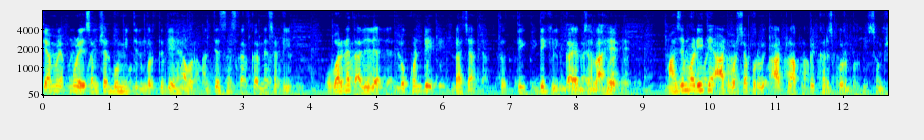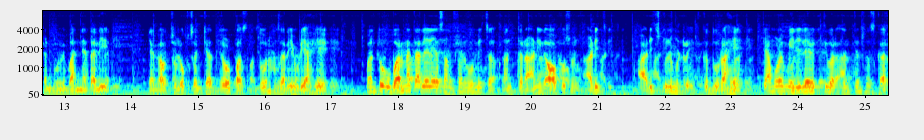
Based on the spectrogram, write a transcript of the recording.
त्यामुळे स्मशानभूमीतील मृतदेहावर अंत्यसंस्कार करण्यासाठी उभारण्यात आलेल्या लोखंडी ढाचा तर देखील गायब झाला आहे. महाजनवाडी येथे आठ वर्षापूर्वी आठ लाख रुपये खर्च करून ही स्मशानभूमी बांधण्यात आली. या गावची लोकसंख्या जवळपास दोन हजार एवढी आहे. परंतु उभारण्यात आलेल्या या स्मशानभूमीचं अंतर आणि गावापासून अडीच अडीच किलोमीटर इतकं दूर आहे. त्यामुळे मेलेल्या व्यक्तीवर अंतिम संस्कार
